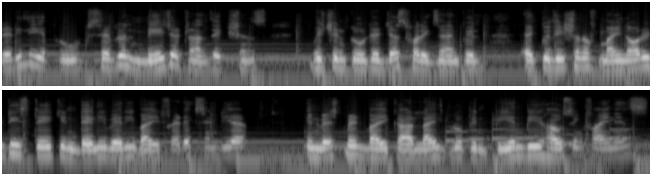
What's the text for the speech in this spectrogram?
readily approved several major transactions, which included, just for example, acquisition of minority stake in Delhivery by FedEx India investment by Carlyle Group in PNB Housing Finance,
